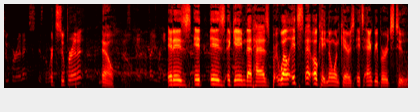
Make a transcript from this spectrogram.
super in it? Is the word super in it? No. It is. It is a game that has. Well, it's okay. No one cares. It's Angry Birds 2,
